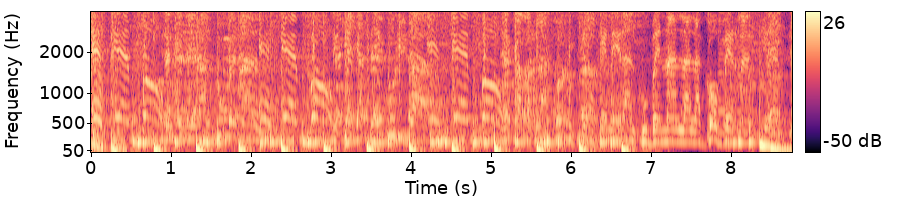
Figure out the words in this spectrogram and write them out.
Es tiempo del general Juvenal. Es tiempo de que haya seguridad. Es tiempo de acabar la corrupción. General Juvenal a la gobernación.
